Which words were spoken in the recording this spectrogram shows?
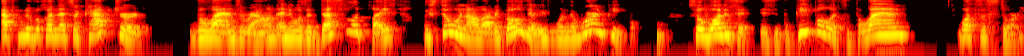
after Nebuchadnezzar captured the lands around and it was a desolate place, we still were not allowed to go there, even when there weren't people. So what is it? Is it the people? Is it the land? What's the story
